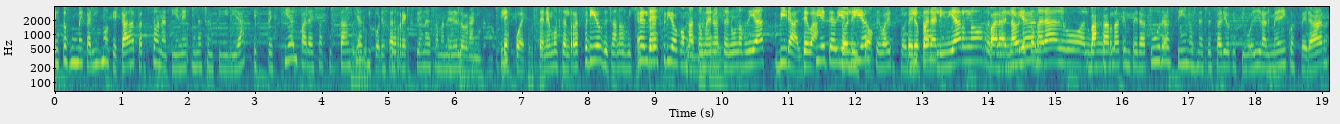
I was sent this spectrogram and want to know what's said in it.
Esto es un mecanismo que cada persona tiene una sensibilidad especial para esas sustancias Seguro. y por eso Perfecto. reacciona de esa manera el organismo. ¿sí? Después Perfecto. tenemos el resfrío que ya nos dijiste. El resfrío común. Más o menos en unos días. Viral, se va. siete a diez solito. días se va a ir solito. Pero para aliviarlo, para recomendable aliviar, tomar algo. algún- Bajar la temperatura, sí, no es necesario que si voy a ir al médico esperar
